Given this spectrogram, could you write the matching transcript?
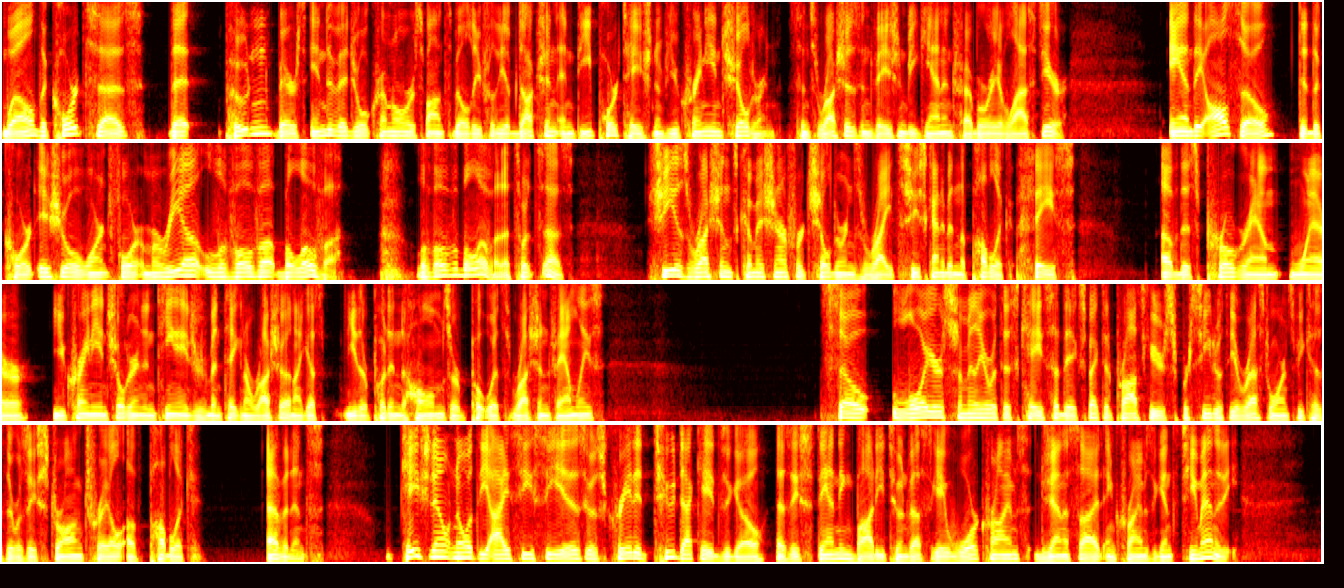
Well, the court says that Putin bears individual criminal responsibility for the abduction and deportation of Ukrainian children since Russia's invasion began in February of last year. And they also did the court issue a warrant for Maria Lvova Belova. Lvova Belova, that's what it says. She is Russia's commissioner for children's rights. She's kind of been the public face of this program where Ukrainian children and teenagers have been taken to Russia and I guess either put into homes or put with Russian families. So, lawyers familiar with this case said they expected prosecutors to proceed with the arrest warrants because there was a strong trail of public evidence. In case you don't know what the ICC is, it was created two decades ago as a standing body to investigate war crimes, genocide, and crimes against humanity.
